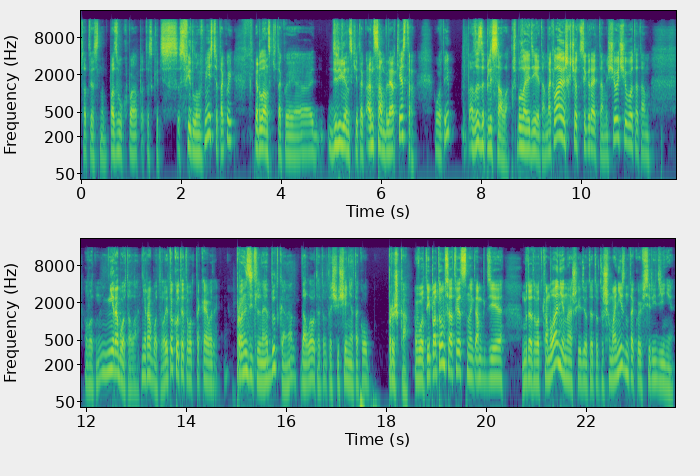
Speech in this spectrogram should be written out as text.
соответственно, по звуку, по, так сказать, с, фидлом вместе, такой ирландский такой э, деревенский такой ансамбль-оркестр. Вот, и она заплясала. Аж Была идея там на клавишах что-то сыграть, там еще чего-то там. Вот, не работала, не работала. И только вот эта вот такая вот пронзительная дудка, она дала вот это вот ощущение такого прыжка. Вот, и потом, соответственно, там, где вот это вот камлание наше идет, этот вот шаманизм такой в середине,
